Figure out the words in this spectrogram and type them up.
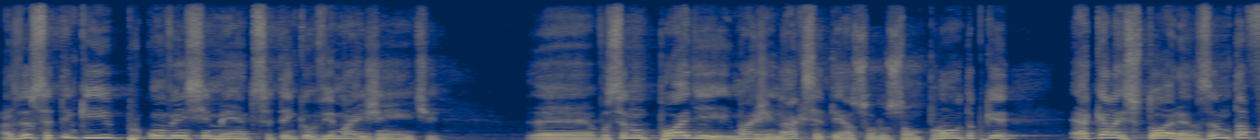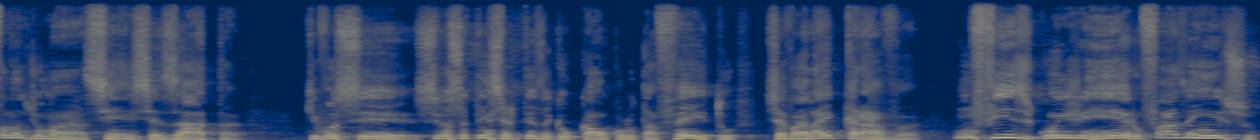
Às vezes você tem que ir para o convencimento, você tem que ouvir mais gente é, você não pode imaginar que você tem a solução pronta, porque é aquela história, você não está falando de uma ciência exata, que você, se você tem certeza que o cálculo está feito, você vai lá e crava. Um físico, um engenheiro fazem isso.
